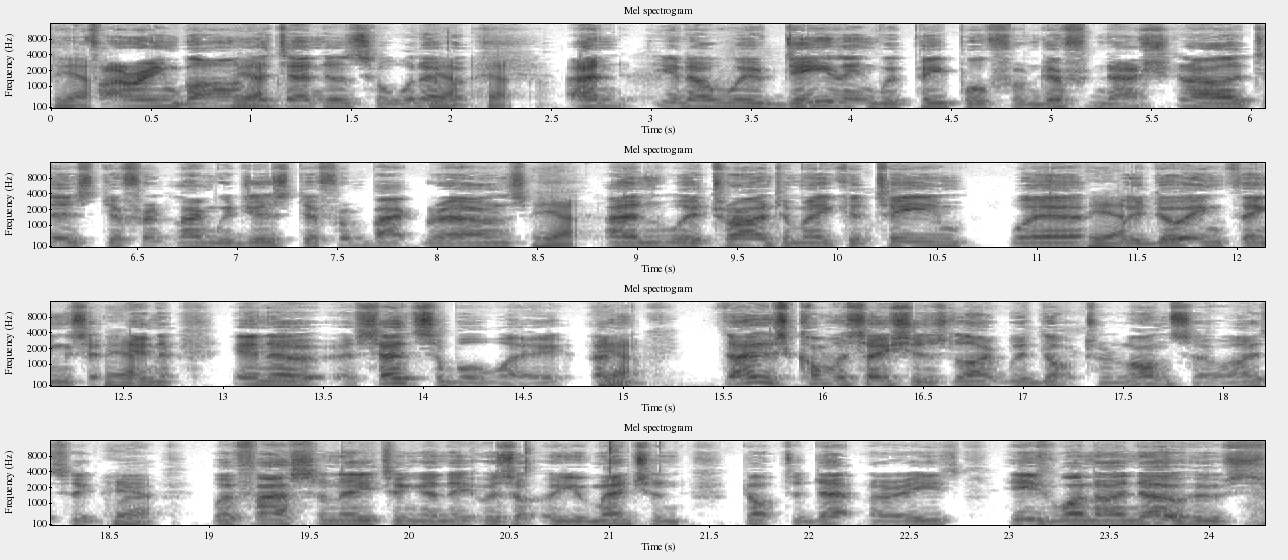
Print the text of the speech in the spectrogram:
farrowing barn attendants or whatever. And, you know, we're dealing with people from different nationalities, different languages, different backgrounds. Yeah. And we're trying to make a team where we're doing things in in a, a sensible way. And Yeah. Those conversations, like with Dr. Alonso, I think Yeah. were, were fascinating. And it was you mentioned Dr. Depner. He's he's one I know who's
